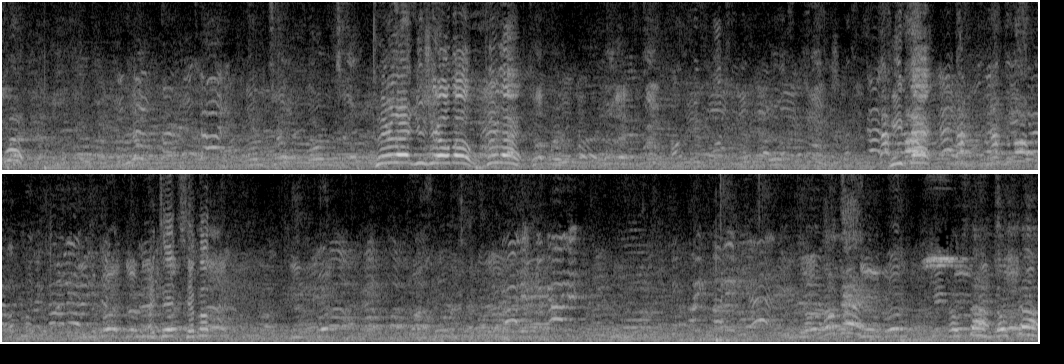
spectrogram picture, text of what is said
Switch. Clear that. Use your elbow. Clear that. Keep that. Knock, knock him out. That's it. Step up. Okay. Don't stop. Don't stop.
